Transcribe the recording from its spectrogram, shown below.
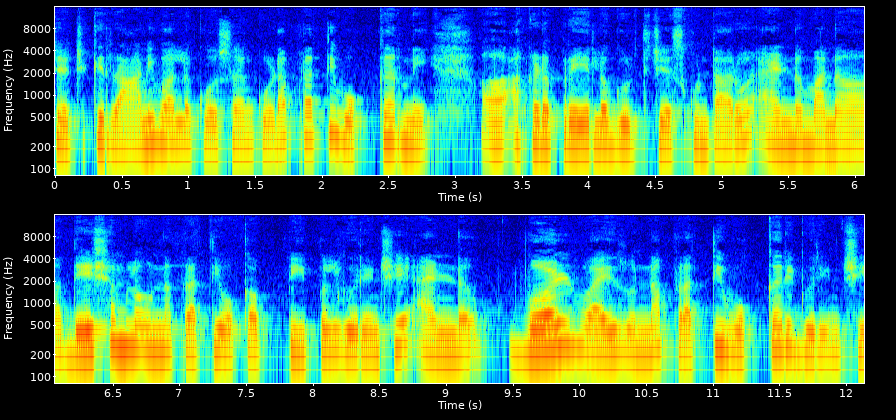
చర్చ్కి రాని వాళ్ళ కోసం కూడా ప్రతి ఒక్కరిని అక్కడ ప్రేయర్లో గుర్తు చేసుకుంటారు. అండ్ మన దేశంలో ఉన్న ప్రతి ఒక్క పీపుల్ గురించి అండ్ వరల్డ్ వైజ్ ఉన్న ప్రతి ఒక్కరి గురించి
